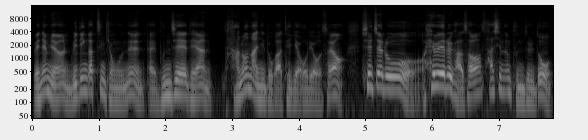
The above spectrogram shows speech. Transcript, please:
왜냐면 리딩 같은 경우는 문제에 대한 단어 난이도가 되게 어려워서요. 실제로 해외를 가서 사시는 분들도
